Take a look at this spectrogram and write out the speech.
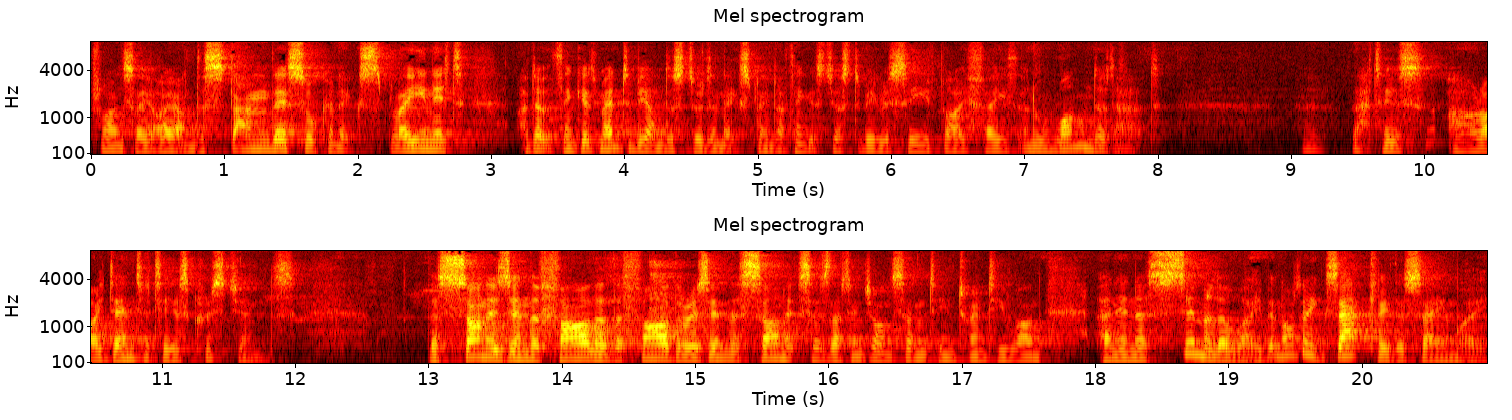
try and say I understand this or can explain it. I don't think it's meant to be understood and explained. I think it's just to be received by faith and wondered at. That is our identity as Christians. The Son is in the Father, the Father is in the Son. It says that in John 17 21. And in a similar way, but not exactly the same way,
